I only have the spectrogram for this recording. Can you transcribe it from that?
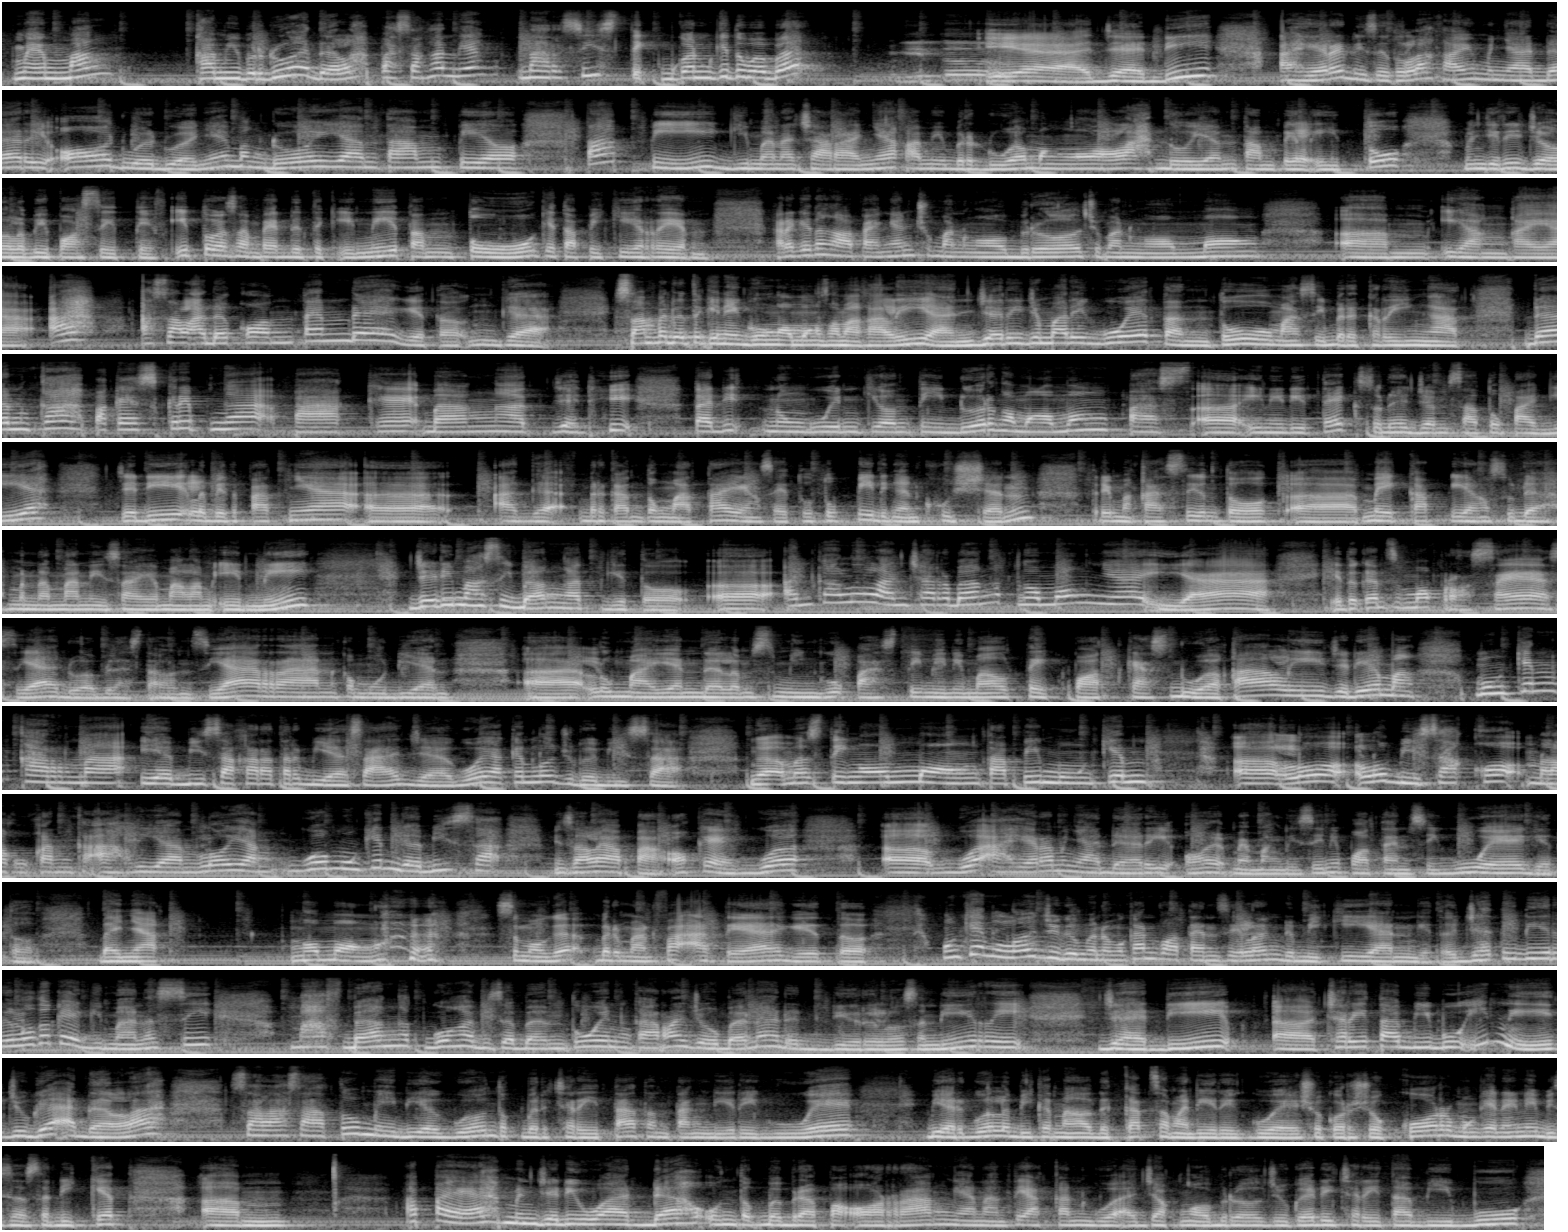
memang kami berdua adalah pasangan yang narsistik. Bukan begitu Baba? Begitu. Iya, jadi akhirnya di situlah kami menyadari, oh dua-duanya emang doyan tampil. Tapi gimana caranya kami berdua mengolah doyan tampil itu menjadi jauh lebih positif. Itu sampai detik ini tentu kita pikirin. Karena kita nggak pengen cuman ngobrol, cuman ngomong um, yang kayak ah asal ada konten deh gitu. Enggak. Sampai detik ini gue ngomong sama kalian, jari jemari gue tentu masih berkeringat. Dan kah pakai skrip nggak? Pakai banget. Jadi tadi nungguin Kion tidur ngomong-ngomong pas uh, ini di take sudah jam 1 pagi ya. Jadi lebih tepatnya uh, agak berkantung mata yang saya tutupi dengan cushion. Terima kasih untuk uh, makeup yang sudah menemani saya malam ini. Jadi masih banget gitu. Uh, Anka lo lancar banget ngomongnya. Iya, itu kan semua proses ya 12 tahun siaran kemudian uh, lumayan dalam seminggu pasti minimal take podcast dua kali. Jadi emang mungkin karena ya bisa karena terbiasa aja gue yakin lo juga bisa. Nggak mesti ngomong tapi mungkin uh, lo lo bisa kok melakukan keahlian lo yang gue mungkin nggak bisa. Misalnya apa? Oke gue uh, gue akhirnya menyadari oh memang di sini potensi gue gitu. Banyak ngomong. Semoga bermanfaat ya gitu. Mungkin lo juga menemukan potensi lo yang demikian gitu. Jati diri lo tuh kayak gimana sih? Maaf banget gue gak bisa bantuin karena jawabannya ada di diri lo sendiri. Jadi uh, cerita Bibu ini juga adalah salah satu media gue untuk bercerita tentang diri gue biar gue lebih kenal dekat sama diri gue. Syukur-syukur mungkin ini bisa sedikit um, apa ya menjadi wadah untuk beberapa orang yang nanti akan gue ajak ngobrol juga di cerita Bibu.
